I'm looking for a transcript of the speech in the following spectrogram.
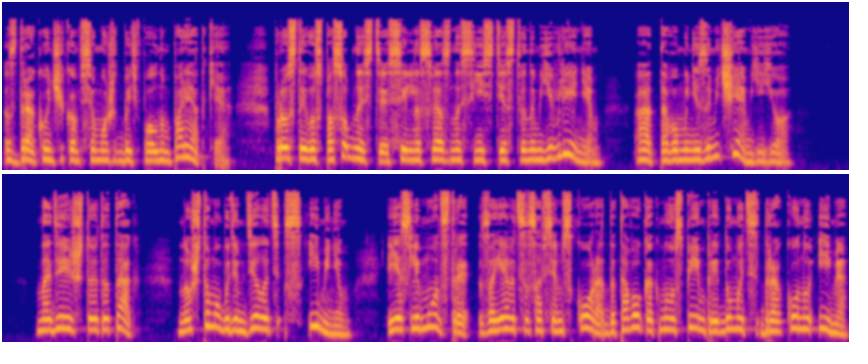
С дракончиком все может быть в полном порядке. Просто его способность сильно связана с естественным явлением, а оттого мы не замечаем ее. Надеюсь, что это так. Но что мы будем делать с именем, если монстры заявятся совсем скоро, до того, как мы успеем придумать дракону имя?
